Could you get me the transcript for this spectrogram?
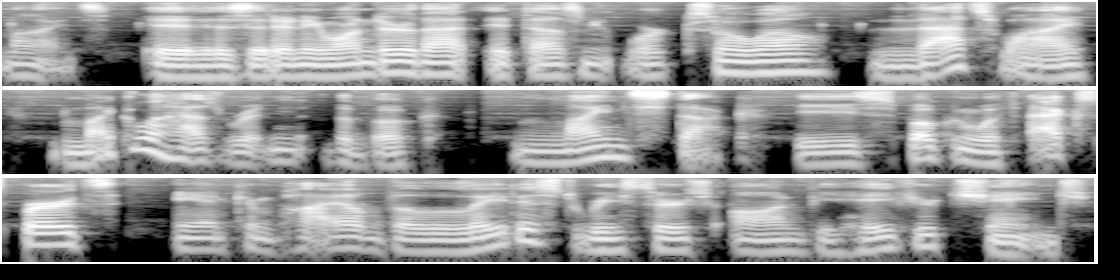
minds. Is it any wonder that it doesn't work so well? That's why Michael has written the book Mindstuck. He's spoken with experts and compiled the latest research on behavior change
